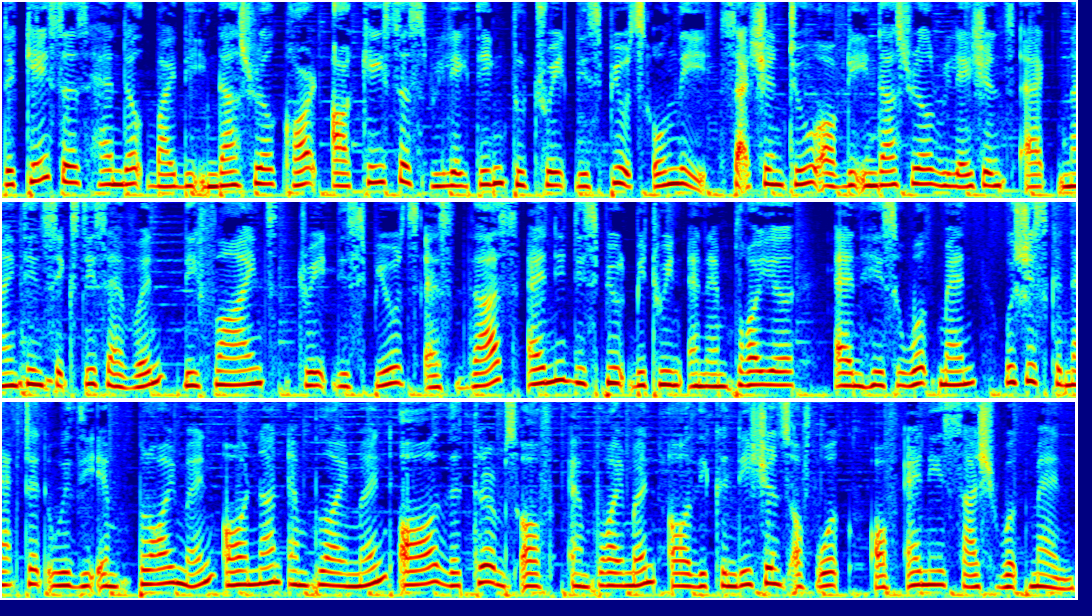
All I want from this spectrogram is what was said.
The cases handled by the Industrial Court are cases relating to trade disputes only. Section 2 of the Industrial Relations Act 1967 defines trade disputes as thus any dispute between an employer and his workman which is connected with the employment or non-employment or the terms of employment or the conditions of work of any such workman.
